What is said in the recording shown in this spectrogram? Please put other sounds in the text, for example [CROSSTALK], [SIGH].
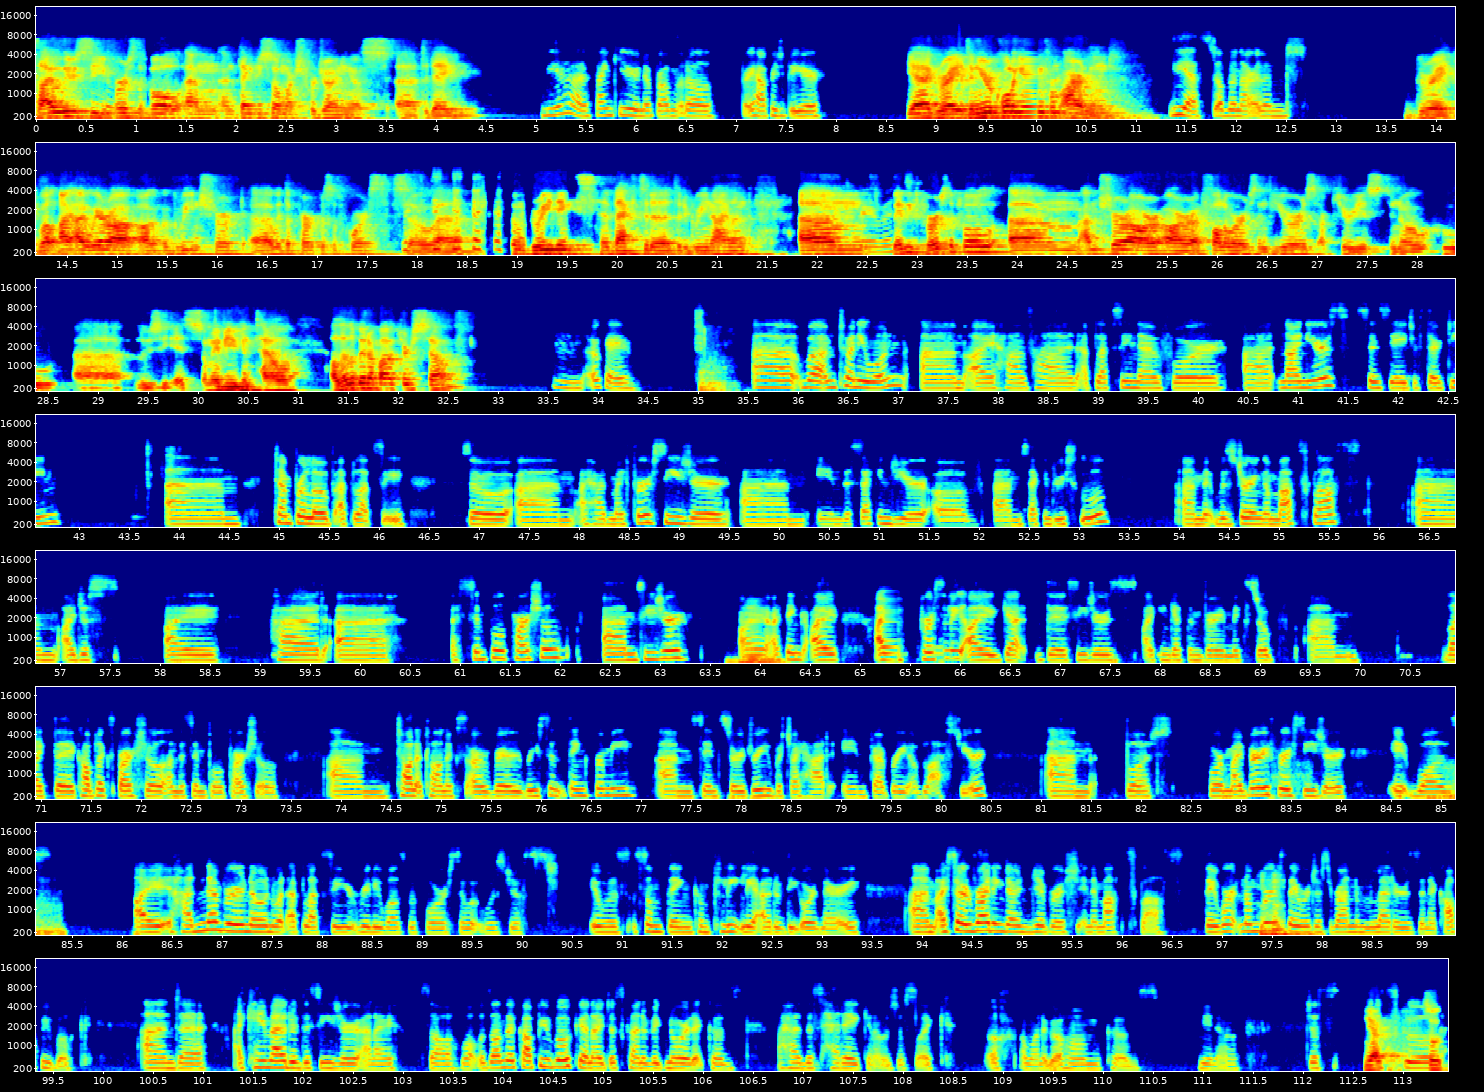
Hi, Lucy, first of all, and, and thank you so much for joining us uh, today. Yeah, thank you. No problem at all. Very happy to be here. Yeah, great. And you're calling in from Ireland? Yes, Dublin, Ireland. Great. Well, I, I wear a, a, green shirt uh, with a purpose, of course. So uh, [LAUGHS] some greetings back to the to the Green Island. Um, maybe first of all, um, I'm sure our, our followers and viewers are curious to know who uh, Lucy is. So maybe you can tell a little bit about yourself. Mm, okay. Uh, well, I'm 21. Um, I have had epilepsy now for uh, nine years since the age of 13. Um, temporal lobe epilepsy. So um, I had my first seizure um, in the second year of um, secondary school. Um, it was during a maths class. Um, I just I had a, a simple partial um, seizure. I, I think I I personally I get the seizures I can get them very mixed up. Um, like the complex partial and the simple partial. Um, tonic-clonics are a very recent thing for me um, since surgery, which I had in February of last year. Um, but for my very first seizure, it was, I had never known what epilepsy really was before. So it was just, it was something completely out of the ordinary. Um, I started writing down gibberish in a maths class. They weren't numbers, they were just random letters in a copybook. And uh, I came out of the seizure and I saw what was on the copybook and I just kind of ignored it because I had this headache and I was just like, oh, I want to go home because, you know, just yeah. school. So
